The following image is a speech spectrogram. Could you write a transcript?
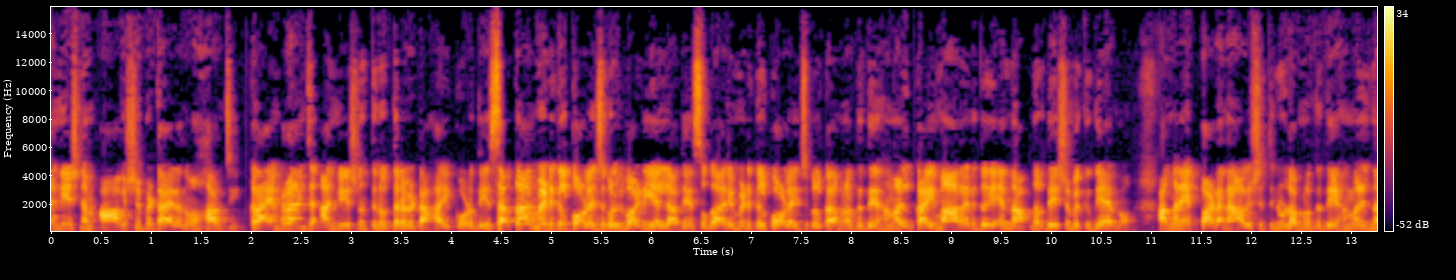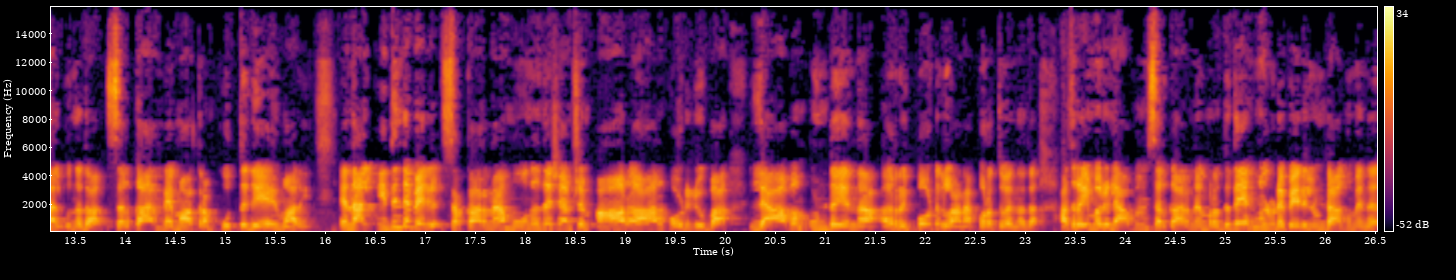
അന്വേഷണം ആവശ്യപ്പെട്ടായിരുന്നു ഹർജി. ക്രൈംബ്രാഞ്ച് അന്വേഷണത്തിന് ഉത്തരവിട്ട ഹൈക്കോടതി സർക്കാർ മെഡിക്കൽ കോളേജുകൾ വഴിയല്ലാതെ സ്വകാര്യ മെഡിക്കൽ കോളേജുകൾക്ക് മൃതദേഹങ്ങൾ കൈമാറരുത് എന്ന നിർദ്ദേശം വെക്കുകയായിരുന്നു. അങ്ങനെ പഠനാവശ്യത്തിനുള്ള മൃതദേഹങ്ങൾ നൽകുന്നത് സർക്കാരിന്റെ മാത്രം കുത്തകയായി മാറി. എന്നാൽ ഇതിന്റെ പേരിൽ സർക്കാരിന് മൂന്ന് ദശാംശം ആറ് ആറ് കോടി രൂപ ലാഭം ഉണ്ട് എന്ന റിപ്പോർട്ടുകളാണ് പുറത്തു വന്നത്. അത്രയും ഒരു ലാഭം സർക്കാരിന് മൃതദേഹങ്ങളുടെ പേരിൽ ഉണ്ടാകുമെന്ന്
